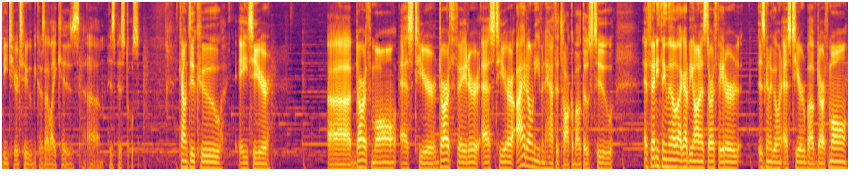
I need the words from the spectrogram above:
B tier too because I like his um, his pistols. Count Dooku, A tier. Uh, Darth Maul, S tier. Darth Vader, S tier. I don't even have to talk about those two. If anything, though, I gotta be honest, Darth Vader is gonna go in S tier above Darth Maul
